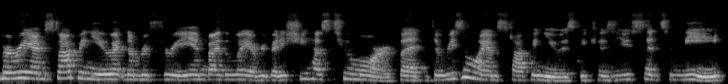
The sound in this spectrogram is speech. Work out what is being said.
Marie, I'm stopping you at number three. And by the way, everybody, she has two more. But the reason why I'm stopping you is because you said to me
